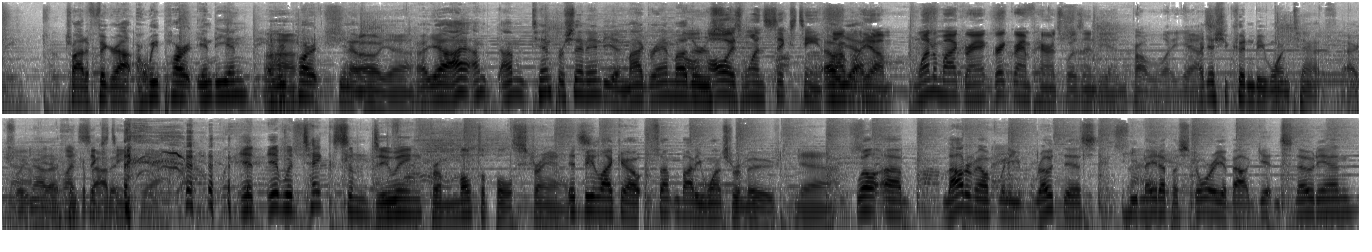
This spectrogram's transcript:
try to figure out: Are we part Indian? Are Uh-huh. we part? You know. Oh, yeah. Uh, yeah, I, I'm I'm ten percent Indian. My grandmother's. Al- always one sixteenth. Oh, yeah. yeah. One of my grand great grandparents was Indian, probably. Yeah. I guess you couldn't be one tenth. Actually, now that I think about it, Yeah. It it would take some doing from multiple strands. it'd be like a, somebody once removed. yeah. Well, um, Loudermilk, when he wrote this, he made up a story about getting snowed in,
